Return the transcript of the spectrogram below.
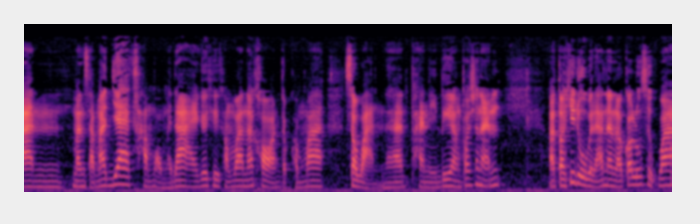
มันมันสามารถแยกคำออกมาได้ก็คือคำว่านครกับคำว่าสวรรค์นะฮะภายในเรื่อง เพราะฉะนั้นอตอนที่ดูไปแล้วเนี่ยเราก็รู้สึกว่า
